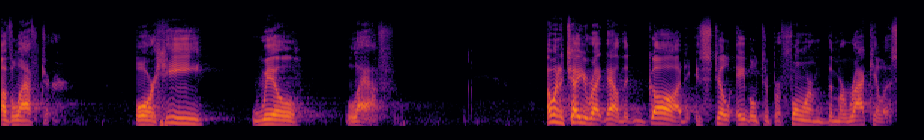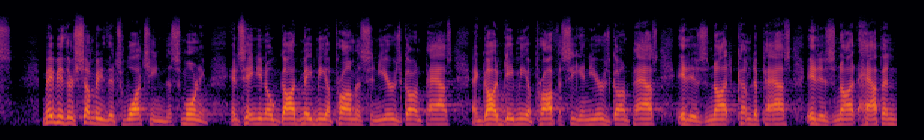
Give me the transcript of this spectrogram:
of laughter, or he will laugh. I want to tell you right now that God is still able to perform the miraculous Maybe there's somebody that's watching this morning and saying, you know, God made me a promise in years gone past, and God gave me a prophecy in years gone past. It has not come to pass, it has not happened.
